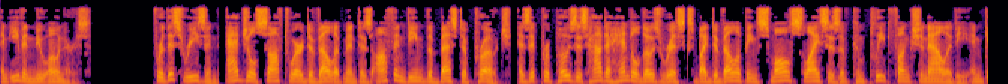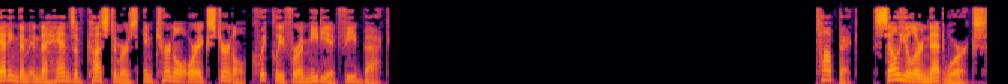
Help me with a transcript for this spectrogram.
and even new owners. For this reason, agile software development is often deemed the best approach, as it proposes how to handle those risks by developing small slices of complete functionality and getting them in the hands of customers internal or external quickly for immediate feedback. Cellular networks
